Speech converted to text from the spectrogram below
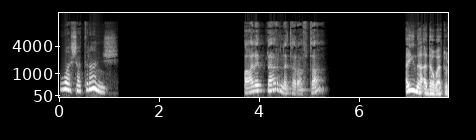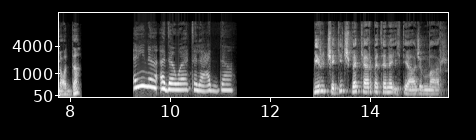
وشطرنج Aletler ne tarafta? أين أدوات العدة؟ أين أدوات العدة؟ Bir çekiç ve kerpetene ihtiyacım var.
